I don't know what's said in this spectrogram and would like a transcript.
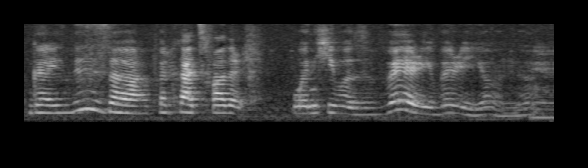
guys this is uh, Farhad's father when he was very very young no? Yeah.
